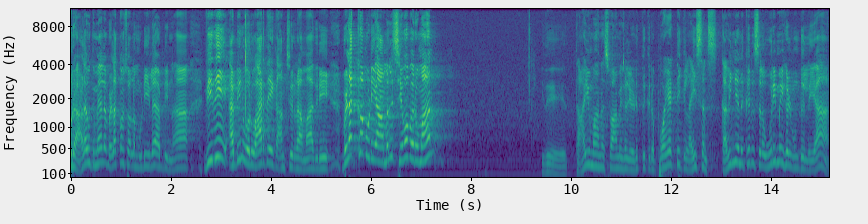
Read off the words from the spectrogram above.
ஒரு அளவுக்கு மேல விளக்கம் சொல்ல முடியல அப்படின்னா விதி அப்படின்னு ஒரு வார்த்தையை காமிச்சிடுற மாதிரி விளக்க முடியாமல் சிவபெருமான் இது தாயுமான சுவாமிகள் எடுத்துக்கிற பொயட்டிக் லைசன்ஸ் கவிஞனுக்கு சில உரிமைகள் உண்டு இல்லையா?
